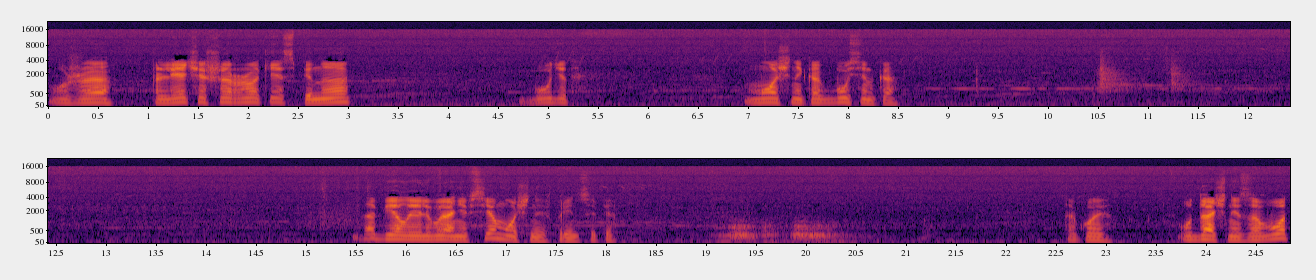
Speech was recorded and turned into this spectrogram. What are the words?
уже плечи широкие, спина будет мощный, как бусинка. Да, белые львы, они все мощные, в принципе. Такой удачный завод.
